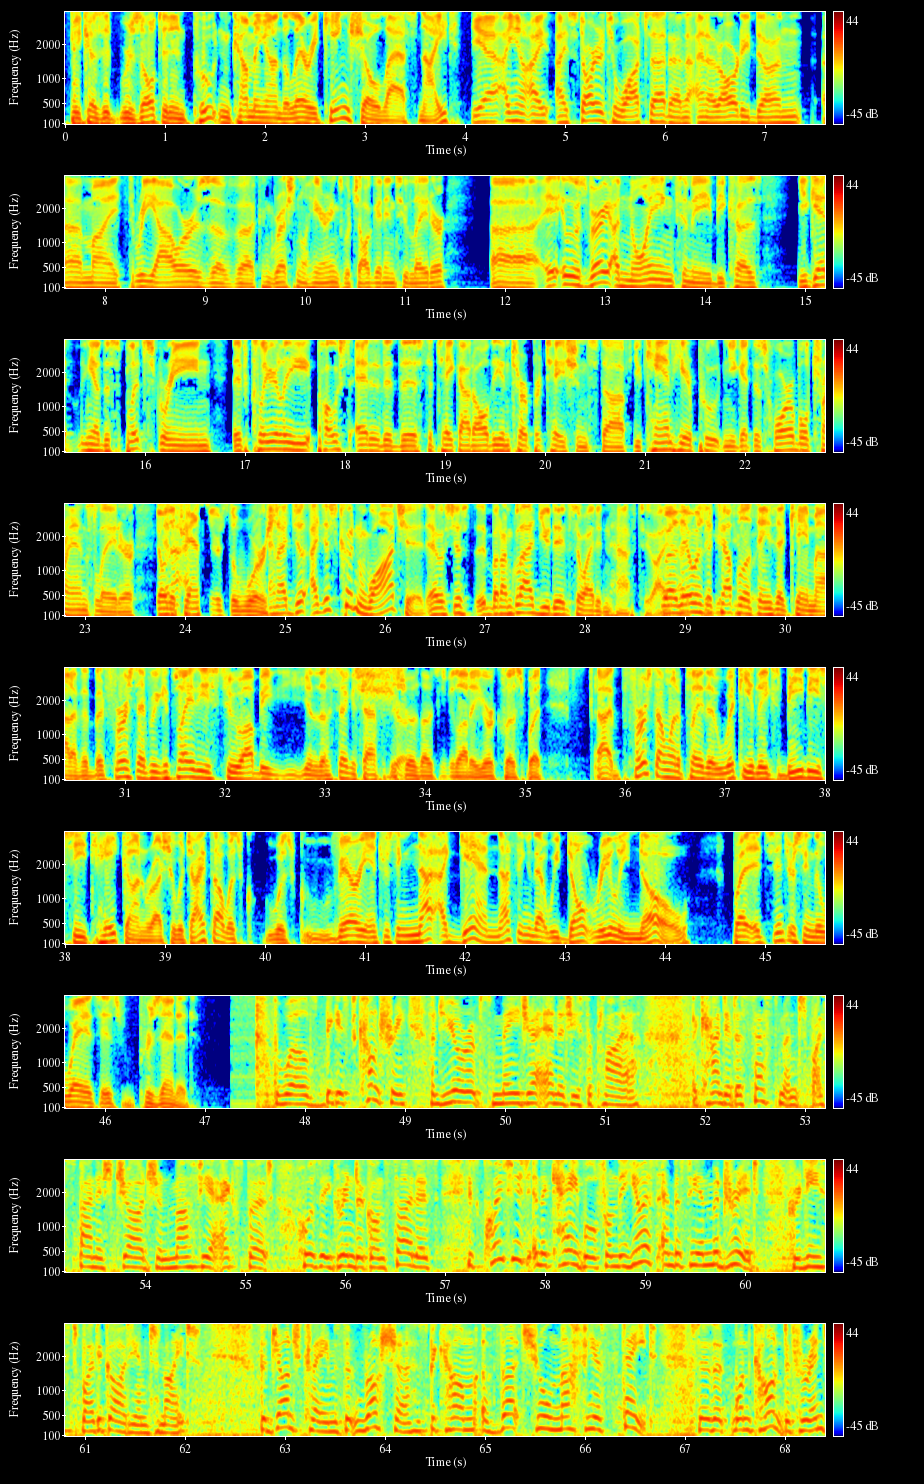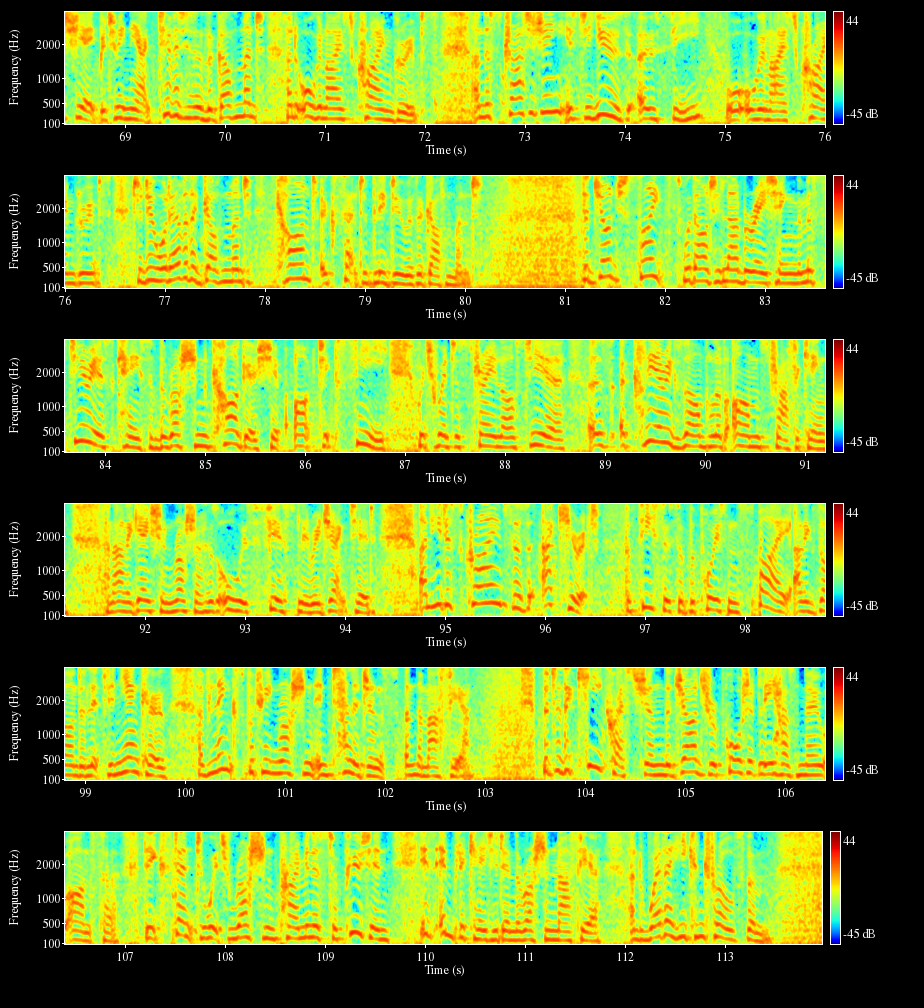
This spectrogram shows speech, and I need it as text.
because it resulted in Putin coming on the Larry King show last night. Yeah, you know, I, I started to watch that, and, and I'd already done uh, my three hours of uh, congressional hearings, which I'll get into later. Uh, it, it was very annoying to me because you get you know the split screen. They've clearly post edited this to take out all the interpretation stuff. You can't hear Putin. You get this horrible translator. Oh, the I- translator's the worst. And I just I just couldn't watch it. It was just, but I'm glad you did, so I didn't have to. I, well, there I was a couple of things that came out of it, but first, if we could play these two, I'll be you know the second half of the show is always going to be a lot of your clips, but. Uh, first, I want to play the WikiLeaks BBC take on Russia, which I thought was was very interesting. Not again, nothing that we don't really know, but it's interesting the way it's, it's presented. The world's biggest country and Europe's major energy supplier. The candid assessment by Spanish judge and mafia expert Jose Grinda Gonzalez is quoted in a cable from the US Embassy in Madrid, released by The Guardian tonight. The judge claims that Russia has become a virtual mafia state, so that one can't differentiate between the activities of the government and organized crime groups. And the strategy is to use OC, or organized crime groups, to do whatever the government can't acceptably do as a government. The judge cites, without elaborating, the mysterious case of the Russian cargo ship Arctic Sea, which went astray last year, as a clear example of arms trafficking, an allegation Russia has always fiercely rejected. And he describes as accurate the thesis of the poisoned spy Alexander Litvinenko of links between Russian intelligence and the mafia. But to the key question, the judge reportedly has no answer the extent to which Russian Prime Minister Putin is implicated in the Russian mafia and whether he controls them.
